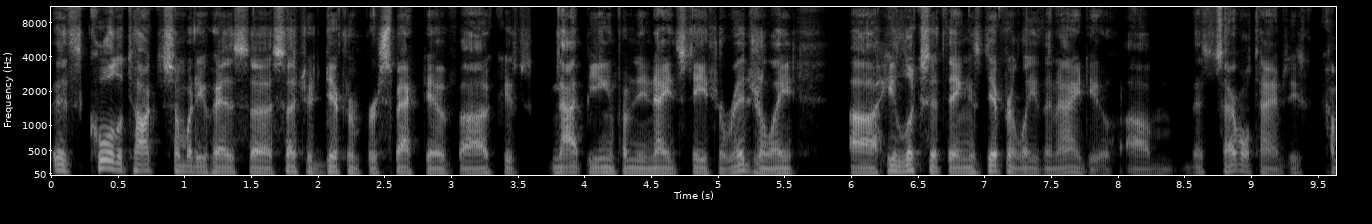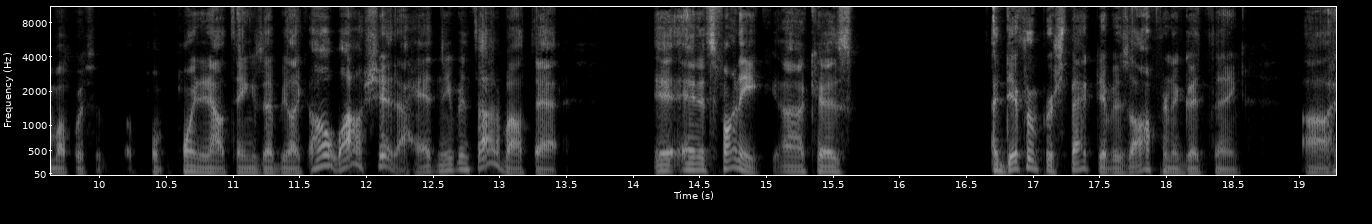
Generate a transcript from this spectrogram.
it's cool to talk to somebody who has uh, such a different perspective. Because uh, not being from the United States originally, uh, he looks at things differently than I do. Um, several times he's come up with uh, pointing out things that'd be like, "Oh wow, shit, I hadn't even thought about that." And it's funny because uh, a different perspective is often a good thing. Uh,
